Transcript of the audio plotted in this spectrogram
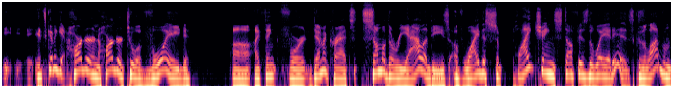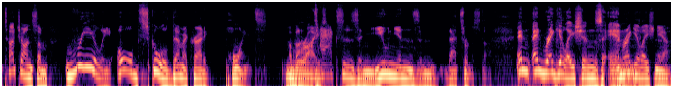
it's going to get harder and harder to avoid. Uh, I think for Democrats, some of the realities of why the supply chain stuff is the way it is, because a lot of them touch on some really old school Democratic points about Right. taxes and unions and that sort of stuff. and and regulations and, And regulation, yeah.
